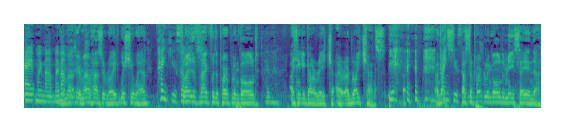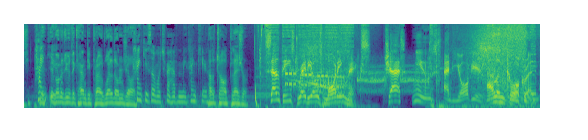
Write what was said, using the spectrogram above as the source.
Uh, my mum, my mum, ma- will do your mum has it right. Wish you well. Thank you so Fly much. the flag for the purple and gold. I will. I think you got a right, ch- a right chance. Yeah. And Thank that's, you so That's the purple and gold in me saying that. Thank you're, you. You're going to do the county proud. Well done, Joy. Thank you so much for having me. Thank you. Not at all. Pleasure. Southeast Radio's morning mix. Chat, news, and your views. Alan Corcoran.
